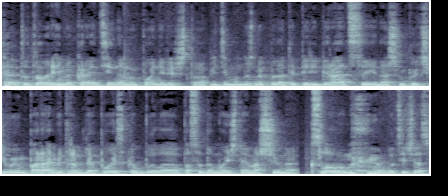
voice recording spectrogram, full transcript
тут во время карантина мы поняли, что, видимо, нужно куда-то перебираться, и нашим ключевым параметром для поиска была посудомоечная машина. К слову, мы вот сейчас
